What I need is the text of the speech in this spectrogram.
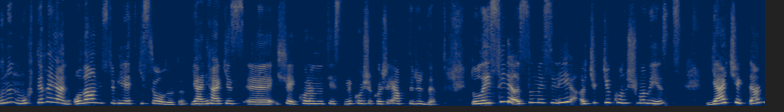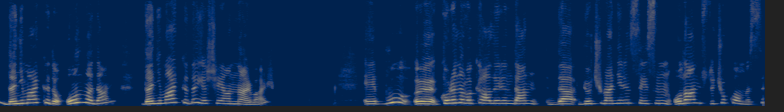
bunun muhtemelen olağanüstü bir etkisi olurdu. Yani herkes e, şey korona testini koşu koşu yaptırırdı. Dolayısıyla asıl meseleyi açıkça konuşmalıyız. Gerçekten Danimarka'da olmadan Danimarka'da yaşayanlar var. E, bu e, korona vakalarından da göçmenlerin sayısının olağanüstü çok olması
